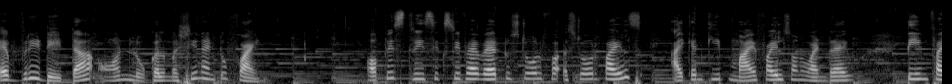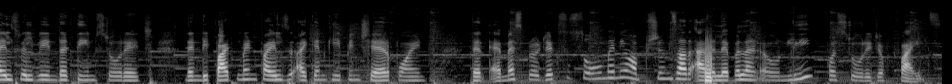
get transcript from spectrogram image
every data on local machine and to find Office 365 where to store, store files. I can keep my files on OneDrive. Team files will be in the team storage. Then department files I can keep in SharePoint. Then MS projects. So, so many options are available and only for storage of files.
